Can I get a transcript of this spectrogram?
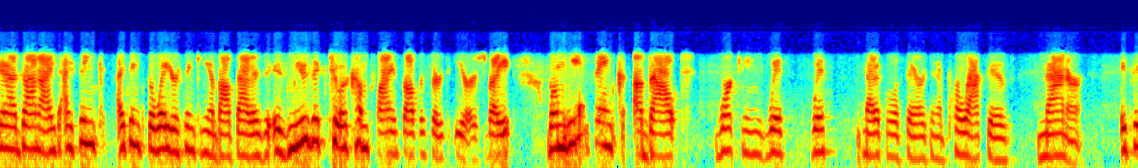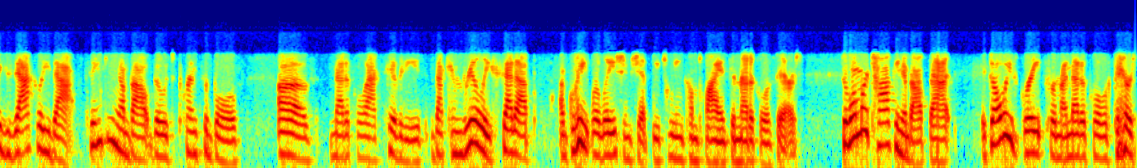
Yeah, Donna, I, I think I think the way you're thinking about that is is music to a compliance officer's ears, right? When we think about working with with medical affairs in a proactive manner, it's exactly that. Thinking about those principles of medical activities that can really set up a great relationship between compliance and medical affairs. So when we're talking about that, it's always great for my medical affairs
